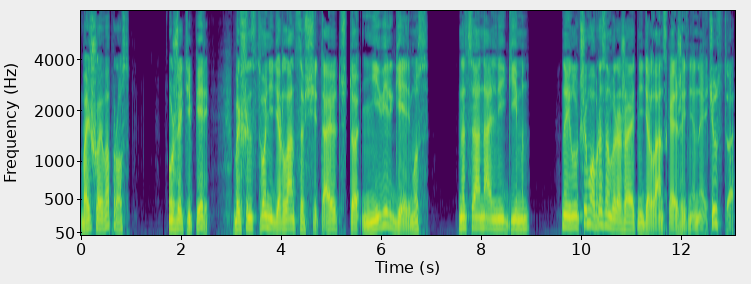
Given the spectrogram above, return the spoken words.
Большой вопрос. Уже теперь большинство нидерландцев считают, что ни Вильгельмус, национальный гимн, наилучшим образом выражает нидерландское жизненное чувство,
